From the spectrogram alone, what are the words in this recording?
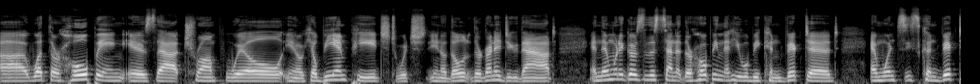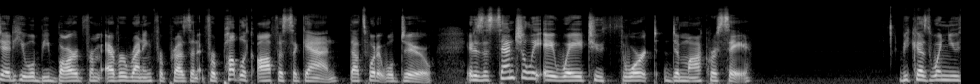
Uh, what they're hoping is that Trump will, you know, he'll be impeached, which, you know, they're going to do that. And then when it goes to the Senate, they're hoping that he will be convicted. And once he's convicted, he will be barred from ever running for president, for public office again. That's what it will do. It is essentially a way to thwart democracy. Because when you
